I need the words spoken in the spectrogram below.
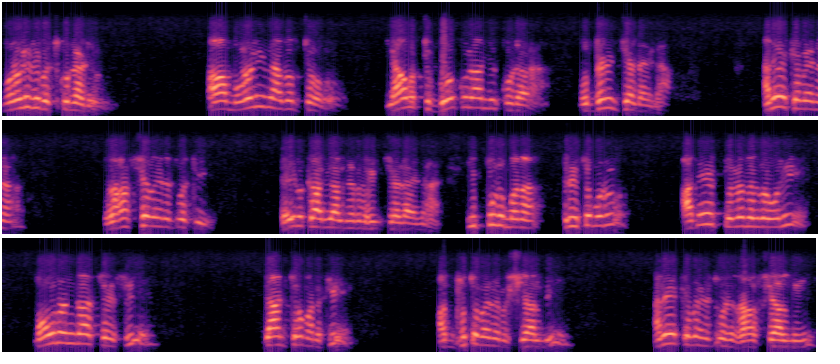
మురళిని పెట్టుకున్నాడు. ఆ మురళి నాదంతో యావత్ గోకులాన్ని కూడా ఉద్ధరించాడు ఆయన. అనేకమైన రహస్యమైనటువంటి దైవ కార్యాలు నిర్వహించాడు ఆయన. ఇప్పుడు మన ప్రీతముడు అదే పిల్లలని మౌనంగా చేసి దాంతో మనకి అద్భుతమైన విషయాల్ని అనేకమైనటువంటి రహస్యాల్ని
